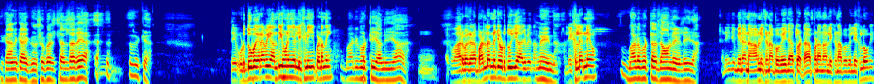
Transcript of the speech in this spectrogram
ਦੁਕਾਨ ਕਾ ਗੁਸਬਰ ਚੱਲਦਾ ਰਿਹਾ। ਹੋਰ ਕਿਆ। ਤੇ ਉਰਦੂ ਵਗੈਰਾ ਵੀ ਆਂਦੀ ਹੋਣੀ ਹੈ ਲਿਖਣੀ ਪੜ੍ਹਨੀ? ਮਾੜੀ ਮੋਟੀ ਆਂਦੀ ਆ। ਅਖਬਾਰ ਵਗੈਰਾ ਪੜ੍ਹ ਲੈਂਦੇ ਜੋ ਉਰਦੂ ਜੀ ਆ ਜਾਵੇ ਤਾਂ? ਨਹੀਂ ਨਾ। ਲਿਖ ਲੈਂਦੇ ਹੋ? ਮਾੜਾ ਮੋਟਾ ਨਾਮ ਲਿਖ ਲਈਦਾ। ਨਹੀਂ ਜੇ ਮੇਰਾ ਨਾਮ ਲਿਖਣਾ ਪਵੇ ਜਾਂ ਤੁਹਾਡਾ ਆਪਣਾ ਨਾਮ ਲਿਖਣਾ ਪਵੇ ਲਿਖ ਲੋਗੇ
